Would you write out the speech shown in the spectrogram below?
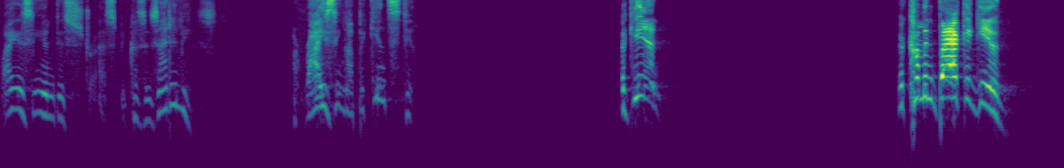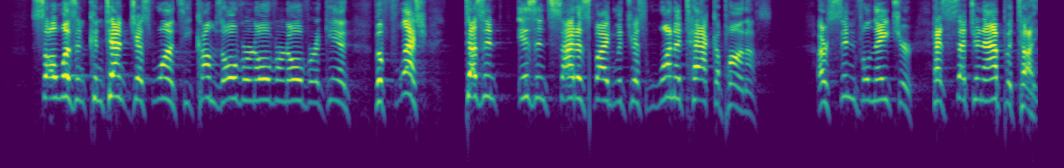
Why is he in distress? Because his enemies rising up against him. Again, they're coming back again. Saul wasn't content just once. He comes over and over and over again. The flesh doesn't isn't satisfied with just one attack upon us. Our sinful nature has such an appetite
